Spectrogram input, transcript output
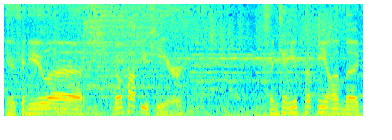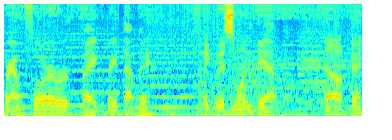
Here, can you uh go and pop you here? Then can you put me on the ground floor, like right that way? Like this one? Yeah. Oh, okay.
